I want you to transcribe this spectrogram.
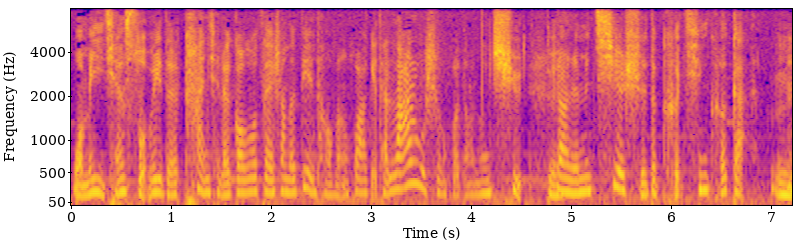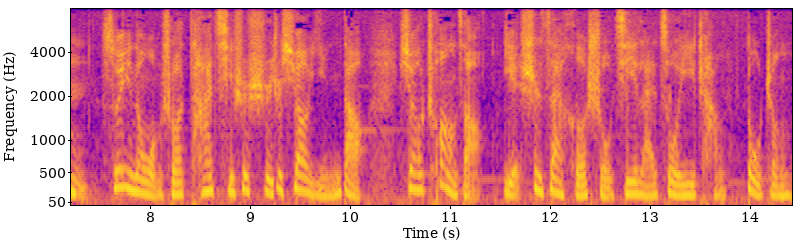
我们以前所谓的看起来高高在上的殿堂文化，给它拉入生活当中去，对让人们切实的可亲可感。嗯，所以呢，我们说它其实是是需要引导，需要创造，也是在和手机来做一场斗争。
